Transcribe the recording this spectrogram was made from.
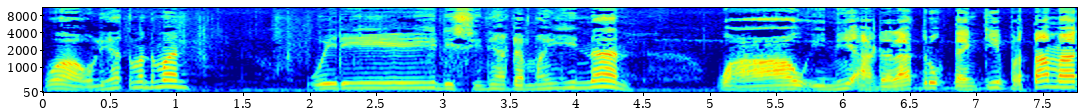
Wow, lihat teman-teman. Widih, di sini ada mainan. Wow, ini adalah truk tangki pertama.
